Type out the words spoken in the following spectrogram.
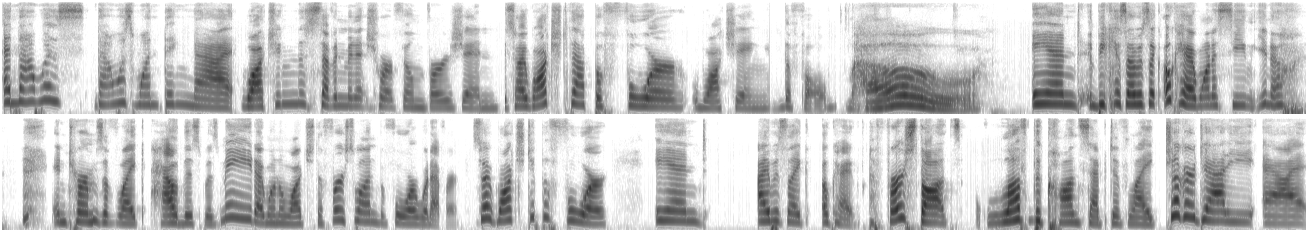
And that was that was one thing that watching the 7-minute short film version. So I watched that before watching the full. length. oh And because I was like, okay, I want to see, you know, in terms of like how this was made, I want to watch the first one before whatever. So I watched it before and I was like, okay, first thoughts, loved the concept of like sugar daddy at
